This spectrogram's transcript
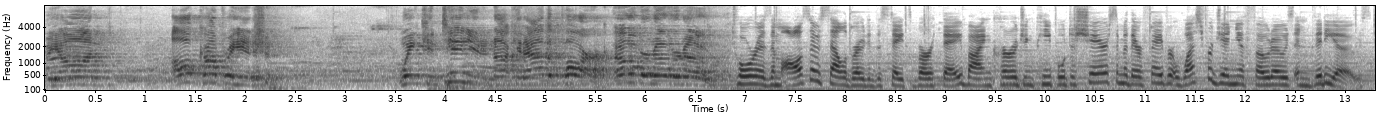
beyond all comprehension. We continue to knock it out of the park over and over and over. Tourism also celebrated the state's birthday by encouraging people to share some of their favorite West Virginia photos and videos.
